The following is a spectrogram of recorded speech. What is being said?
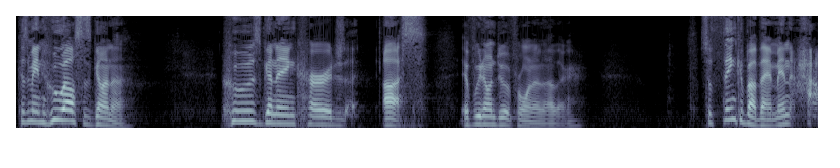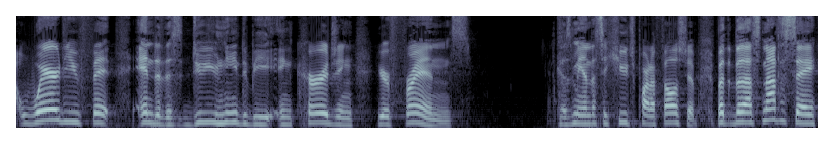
Because I mean, who else is gonna? who's to encourage us if we don't do it for one another? So think about that, man. How, where do you fit into this? Do you need to be encouraging your friends? Because, man, that's a huge part of fellowship. But, but that's not to say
